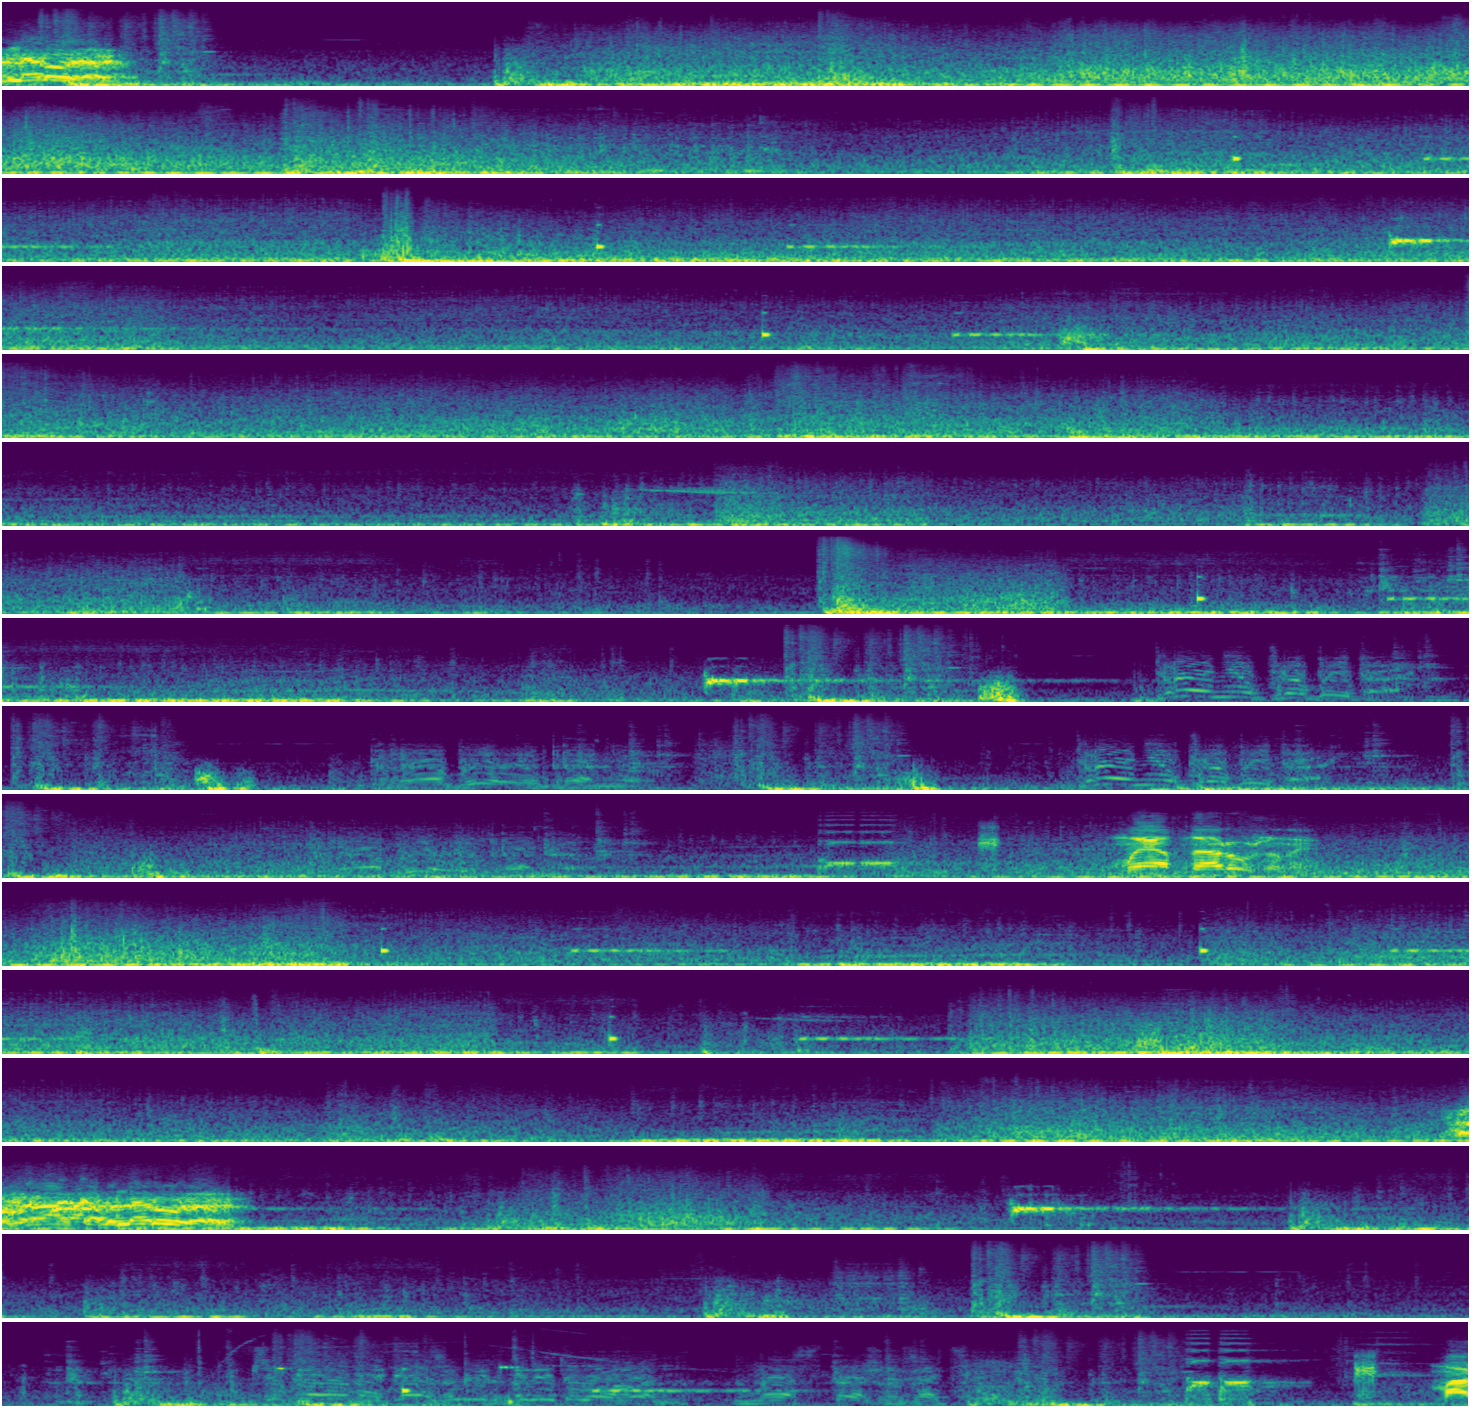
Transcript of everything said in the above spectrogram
Обнаружен. Броню пробито. Пробили броню. Броню пробито. Пробили броню. Мы обнаружены. Враг обнаружен.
